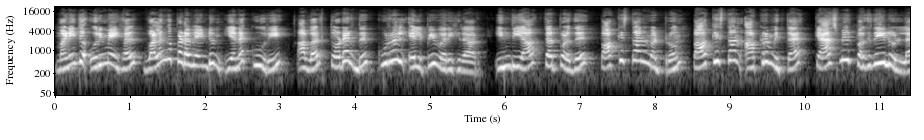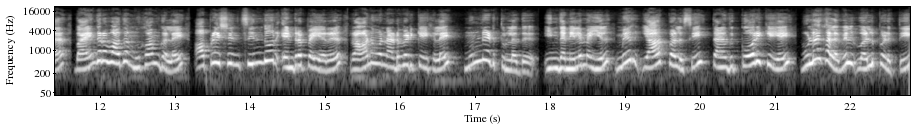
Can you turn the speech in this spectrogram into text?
மனித உரிமைகள் வழங்கப்பட வேண்டும் என கூறி அவர் தொடர்ந்து குரல் எழுப்பி வருகிறார். இந்தியா தற்பொழுது பாகிஸ்தான் மற்றும் பாகிஸ்தான் ஆக்கிரமித்த காஷ்மீர் பகுதியில் உள்ள பயங்கரவாத முகாம்களை ஆபரேஷன் சிந்தூர் என்ற பெயரில் ராணுவ நடவடிக்கைகளை முன்னெடுத்துள்ளது. இந்த நிலைமையில் மிர் யார் பலுசி தனது கோரிக்கையை உலகளவில் வலுப்படுத்தி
